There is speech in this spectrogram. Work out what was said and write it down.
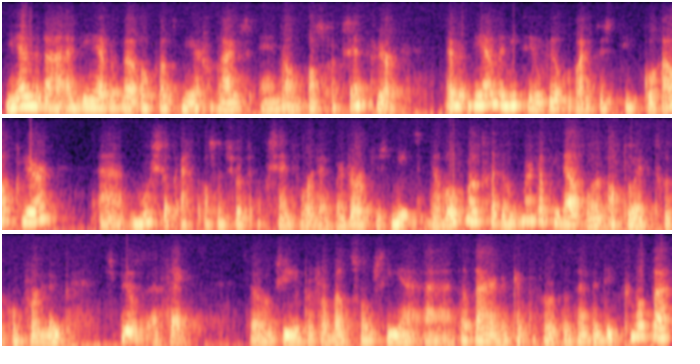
Die hebben, we daar, die hebben we ook wat meer gebruikt en dan als accentkleur. Die hebben we niet heel veel gebruikt. Dus die koraalkleur uh, moest ook echt als een soort accent worden. Waardoor het dus niet de hoofdmoot gaat doen, maar dat hij wel gewoon af en toe even terugkomt voor een leuk speels effect. Zo zie je bijvoorbeeld, soms zie je uh, dat daar, ik heb bijvoorbeeld, hebben die knoppen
